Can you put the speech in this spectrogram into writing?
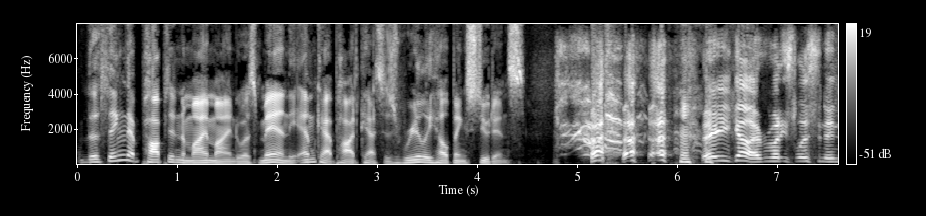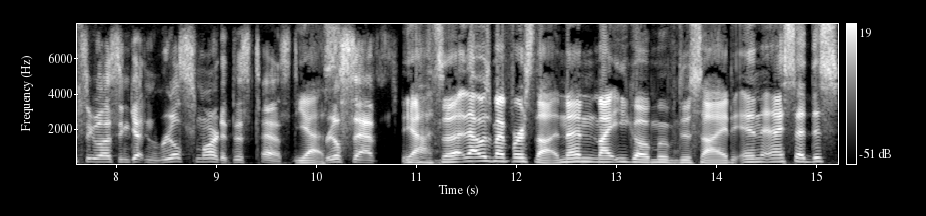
The thing that popped into my mind was, man, the MCAT podcast is really helping students. there you go. Everybody's listening to us and getting real smart at this test. Yes. Real savvy. Yeah. So that, that was my first thought. And then my ego moved aside. And, and I said, this,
